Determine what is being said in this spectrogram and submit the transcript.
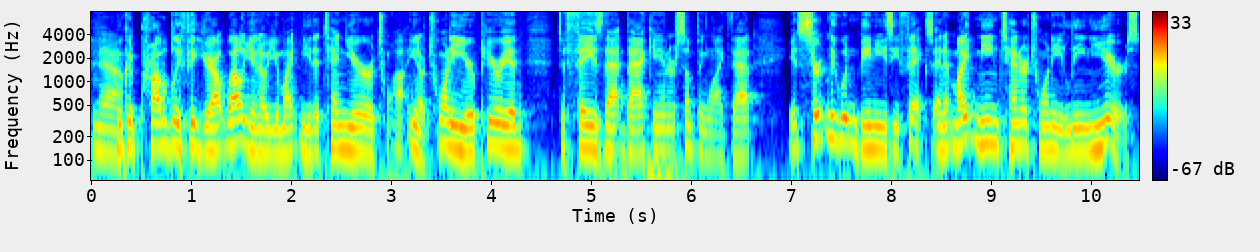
yeah. who could probably figure out, well, you know, you might need a 10 year or tw- uh, you know 20 year period to phase that back in or something like that. It certainly wouldn't be an easy fix, and it might mean 10 or 20 lean years.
